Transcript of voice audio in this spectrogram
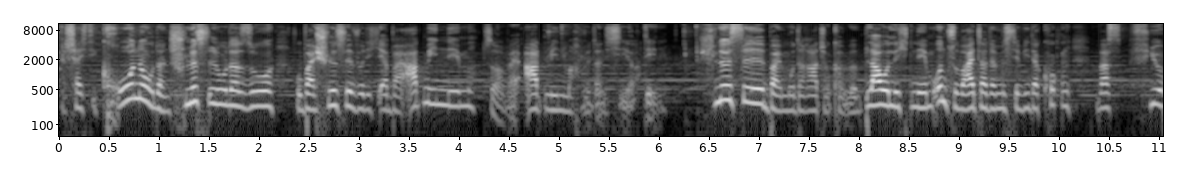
wahrscheinlich die Krone oder ein Schlüssel oder so. Wobei Schlüssel würde ich eher bei Admin nehmen. So, bei Admin machen wir dann hier den Schlüssel. Beim Moderator können wir Blaulicht nehmen und so weiter. Dann müsst ihr wieder gucken, was für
